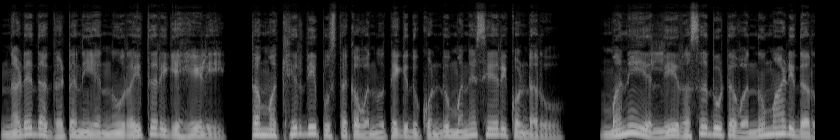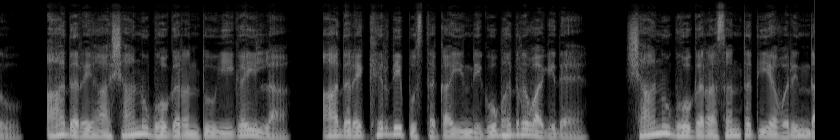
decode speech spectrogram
ನಡೆದ ಘಟನೆಯನ್ನು ರೈತರಿಗೆ ಹೇಳಿ ತಮ್ಮ ಖಿರ್ದಿ ಪುಸ್ತಕವನ್ನು ತೆಗೆದುಕೊಂಡು ಮನೆ ಸೇರಿಕೊಂಡರು. ಮನೆಯಲ್ಲಿ ರಸದೂಟವನ್ನು ಮಾಡಿದರು. ಆದರೆ ಆ ಶಾನುಭೋಗರಂತೂ ಈಗ ಇಲ್ಲ. ಆದರೆ ಖಿರ್ದಿ ಪುಸ್ತಕ ಇಂದಿಗೂ ಭದ್ರವಾಗಿದೆ. ಶಾನುಭೋಗರ ಸಂತತಿಯವರಿಂದ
